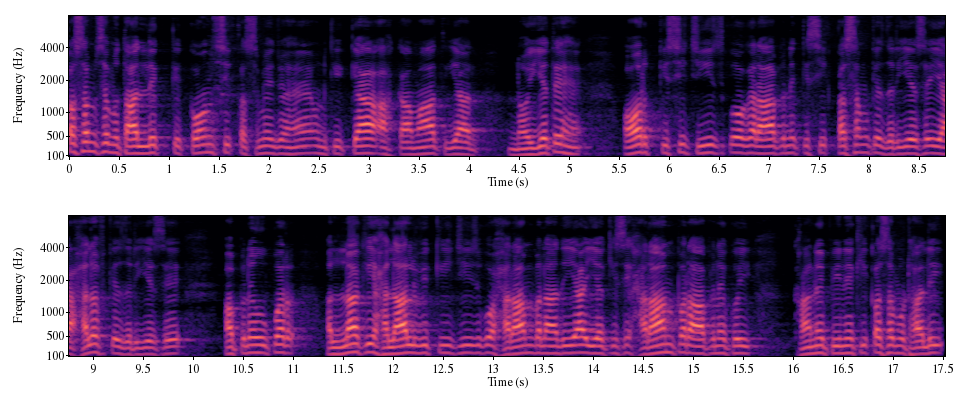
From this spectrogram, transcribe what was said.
قسم سے متعلق کہ کون سی قسمیں جو ہیں، ان کی کیا احکامات یا نوعیتیں ہیں؟ اور کسی چیز کو اگر آپ نے کسی قسم کے ذریعے سے یا حلف کے ذریعے سے اپنے اوپر اللہ کی حلال کی چیز کو حرام بنا دیا یا کسی حرام پر آپ نے کوئی کھانے پینے کی قسم اٹھا لی،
